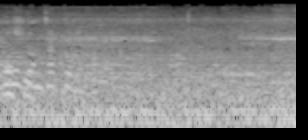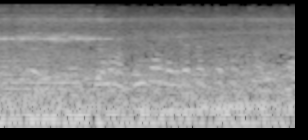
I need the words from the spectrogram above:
অনুষ্ঠান থাকতে না। চিন্তা করে না সস্তা আসলেও দিতে হবে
